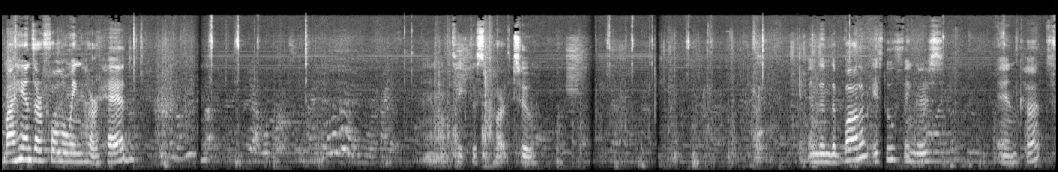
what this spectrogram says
My hands are following her head. And I'll take this part too. And then the bottom is two fingers and cut.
